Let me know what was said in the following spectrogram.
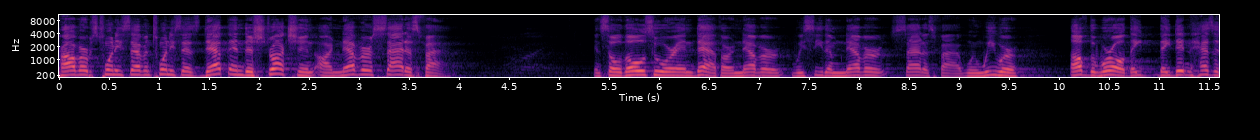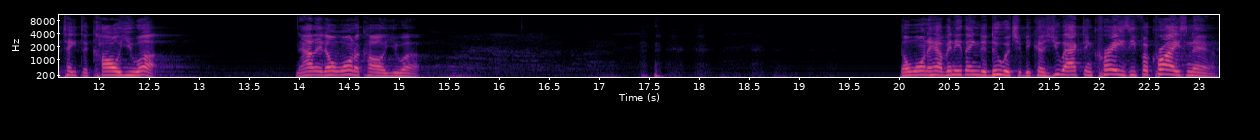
Proverbs 27 20 says, Death and destruction are never satisfied. And so those who are in death are never, we see them never satisfied. When we were of the world, they, they didn't hesitate to call you up. Now they don't want to call you up. Don't want to have anything to do with you because you acting crazy for Christ now.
